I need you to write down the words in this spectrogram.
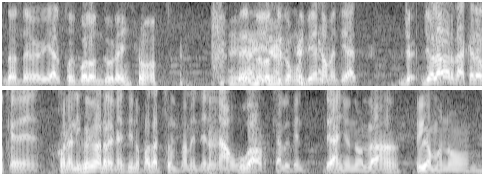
donde veía el fútbol hondureño. Entonces, no lo sigo muy bien, no mentiras. Yo, yo la verdad creo que con el hijo de Iván René sí no pasa absolutamente nada. Un jugador que a los 20 años no la, digamos, no,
